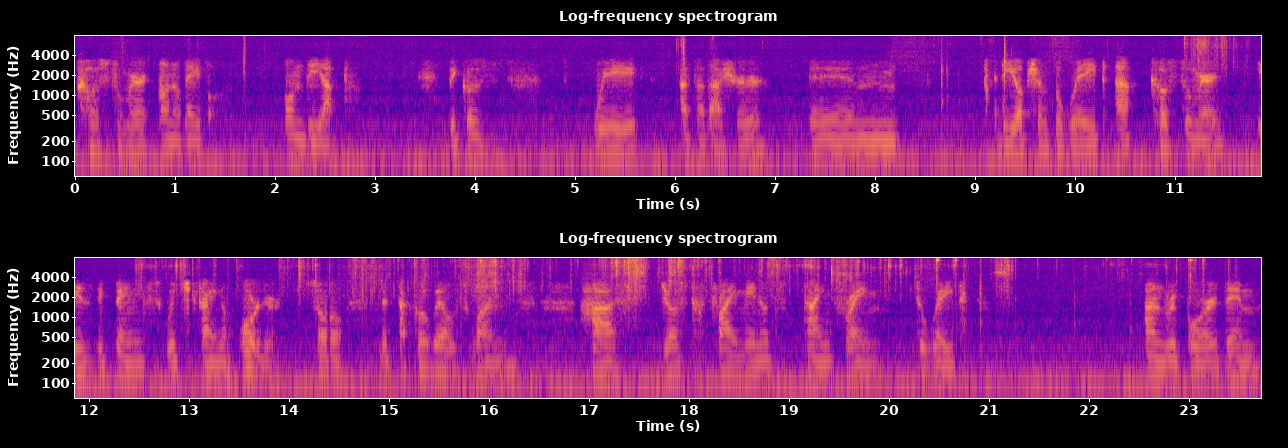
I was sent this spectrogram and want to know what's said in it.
customer unavailable on the app. Because we at a dasher um, the option to wait a customer is depends which kind of order. So the taco bell's one has just five minutes time frame to wait and report them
